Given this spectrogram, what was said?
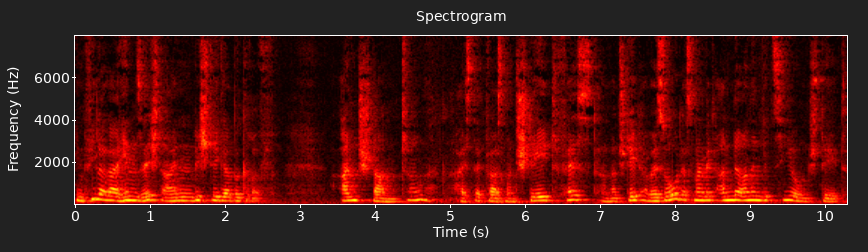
in vielerlei Hinsicht ein wichtiger Begriff. Anstand heißt etwas, man steht fest, man steht aber so, dass man mit anderen in Beziehung steht.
